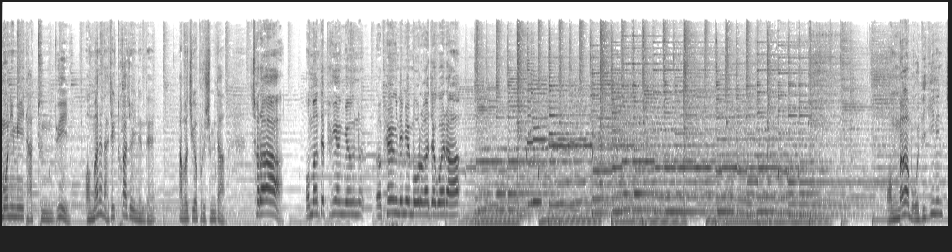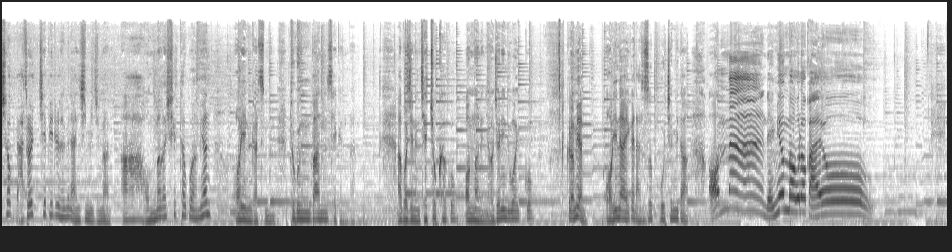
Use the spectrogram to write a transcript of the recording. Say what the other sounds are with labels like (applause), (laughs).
부모님이 다툰 뒤 엄마는 아직 토라져 있는데 아버지가 부르십니다. 철아, 엄마한테 평양면 어, 평양냉면 먹으러 가자고 해라. 엄마가 못 이기는 척 나설 채비를 하면 안심이지만 아 엄마가 싫다고 하면 어린 가슴은 두근반 세근반 아버지는 재촉하고 엄마는 여전히 누워있고 그러면 어린아이가 나서서 보채입니다. 엄마 냉면 먹으러 가요.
